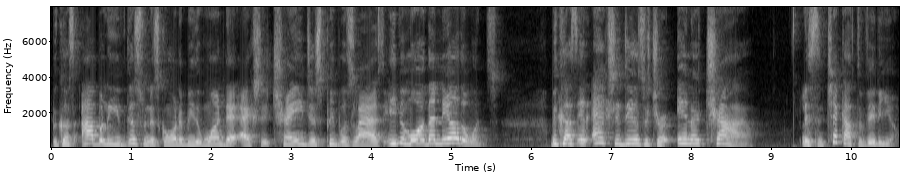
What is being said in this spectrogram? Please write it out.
because I believe this one is going to be the one that actually changes people's lives even more than the other ones because it actually deals with your inner child. Listen, check out the video.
